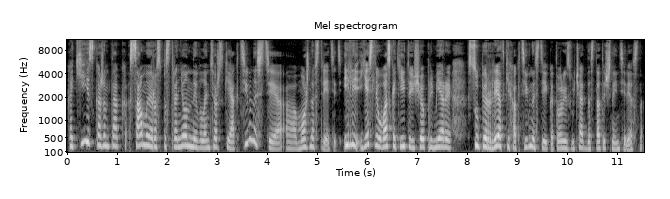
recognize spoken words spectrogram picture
какие, скажем так, самые распространенные волонтерские активности э, можно встретить? Или есть ли у вас какие-то еще примеры супер редких активностей, которые звучат достаточно интересно?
